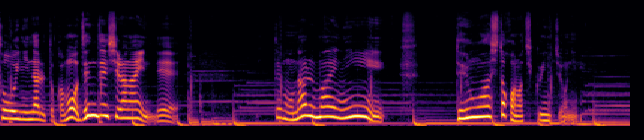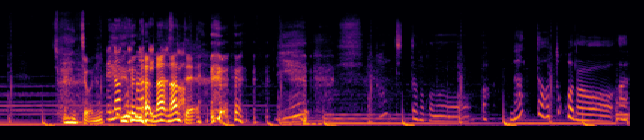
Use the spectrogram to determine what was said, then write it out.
党員になるとかも全然知らないんで。でもなる前に電話したかな地区委員長に。地区委員長に？えなんて なんて？えなんて言ったのかな？あなった後かな？あ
